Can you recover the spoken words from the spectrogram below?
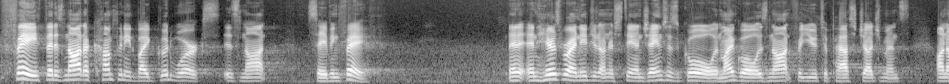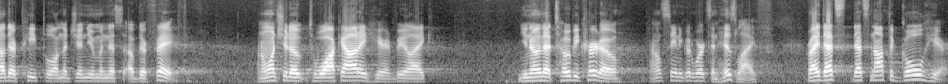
faith that is not accompanied by good works is not saving faith. And, and here's where I need you to understand James's goal, and my goal, is not for you to pass judgments on other people on the genuineness of their faith. And I want you to, to walk out of here and be like, you know, that Toby Curto, I don't see any good works in his life, right? That's, that's not the goal here.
